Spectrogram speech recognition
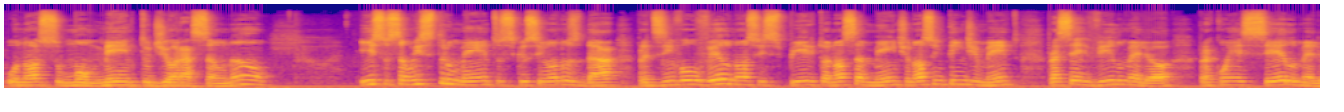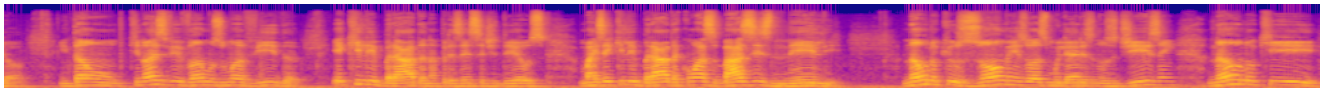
o nosso momento de oração. Não. Isso são instrumentos que o Senhor nos dá para desenvolver o nosso espírito, a nossa mente, o nosso entendimento, para servi-lo melhor, para conhecê-lo melhor. Então, que nós vivamos uma vida equilibrada na presença de Deus, mas equilibrada com as bases nele não no que os homens ou as mulheres nos dizem, não no que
